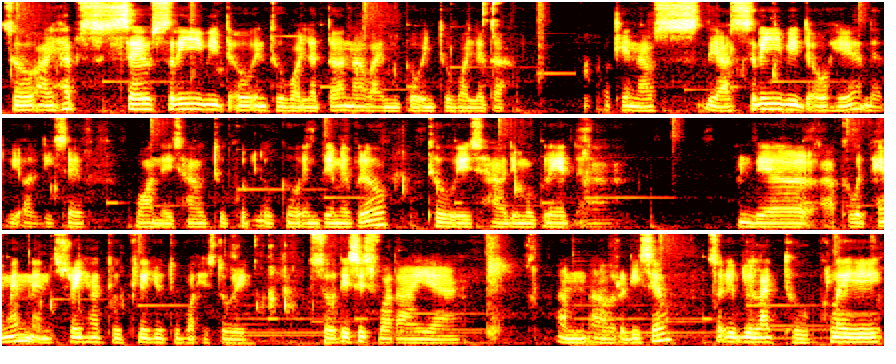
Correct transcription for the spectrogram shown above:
So I have saved three video into voice letter now I'm going to voice letter okay now there are three video here that we already saved one is how to put logo in Premiere Pro two is how to migrate uh, and their uh, COVID payment. And three how to clear YouTube history so this is what I uh, um, already saved so if you like to play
